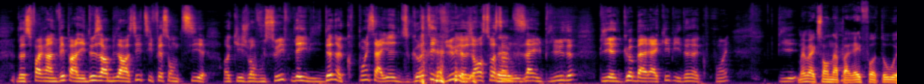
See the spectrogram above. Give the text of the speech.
de se faire enlever par les deux ambulanciers, il fait son petit euh, OK, je vais vous suivre. Puis là, il donne un coup de poing sur la gueule du gars. Tu sais, le vieux, il a genre 70 ans et plus, là. Puis il y a le gars baraqué, puis il donne un coup de poing. Puis. Même avec son appareil photo,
